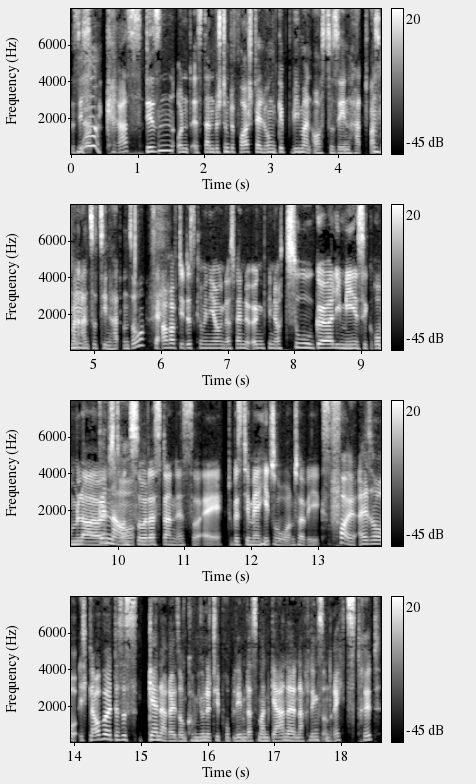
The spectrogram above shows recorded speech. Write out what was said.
sich ja. krass dissen und es dann bestimmte Vorstellungen gibt, wie man auszusehen hat, was mhm. man anzuziehen hat und so. Ist ja auch auf die Diskriminierung, dass wenn du irgendwie noch zu girly-mäßig rumläufst genau. und so, dass dann ist so, ey, du bist hier mehr hetero unterwegs. Voll. Also ich glaube, das ist generell so ein Community-Problem, dass man gerne nach links und rechts tritt.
